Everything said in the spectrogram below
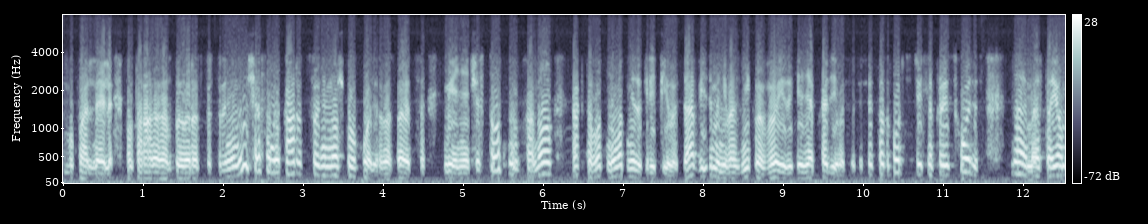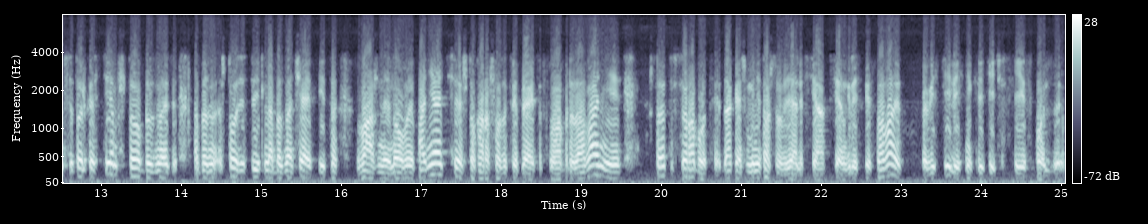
буквально или полтора назад было распространено, сейчас оно, кажется, немножко уходит, оно становится менее частотным, оно как-то вот, ну вот не закрепилось, да, видимо, не возникло в языке необходимости. То есть этот отбор действительно происходит, да, и мы остаемся только с тем, что, обозна... что действительно обозначает какие-то важные новые понятия, что хорошо закрепляется в словообразовании, что это все работает. Да, конечно, мы не то, что взяли все, все английские слова, повестили их не критически и используем.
